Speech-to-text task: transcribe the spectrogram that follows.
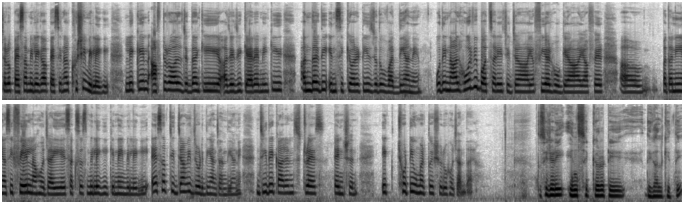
ਚਲੋ ਪੈਸਾ ਮਿਲੇਗਾ ਪੈਸੇ ਨਾਲ ਖੁਸ਼ੀ ਮਿਲੇਗੀ ਲੇਕਿਨ ਆਫਟਰ ਆਲ ਜਿੱਦਾਂ ਕਿ ਅਜੇ ਜੀ ਕਹਿ ਰਹੇ ਨੇ ਕਿ ਅੰਦਰ ਦੀ ਇਨਸਿਕਿਉਰਿਟੀਜ਼ ਜਦੋਂ ਵੱਧਦੀਆਂ ਨੇ ਉਹਦੇ ਨਾਲ ਹੋਰ ਵੀ ਬਹੁਤ ਸਾਰੀਆਂ ਚੀਜ਼ਾਂ ਜਾਂ ਫੀਅਰ ਹੋ ਗਿਆ ਜਾਂ ਫਿਰ ਪਤਾ ਨਹੀਂ ਅਸੀਂ ਫੇਲ ਨਾ ਹੋ ਜਾਈਏ ਸਕਸੈਸ ਮਿਲੇਗੀ ਕਿ ਨਹੀਂ ਮਿਲੇਗੀ ਇਹ ਸਭ ਚੀਜ਼ਾਂ ਵੀ ਜੁੜਦੀਆਂ ਜਾਂਦੀਆਂ ਨੇ ਜਿਹਦੇ ਕਾਰਨ ਸਟ्रेस ਟੈਨਸ਼ਨ ਇੱਕ ਛੋਟੀ ਉਮਰ ਤੋਂ ਹੀ ਸ਼ੁਰੂ ਹੋ ਜਾਂਦਾ ਹੈ। ਤੁਸੀਂ ਜਿਹੜੀ ਇਨਸਿਕਿਉਰਿਟੀ ਦੀ ਗੱਲ ਕੀਤੀ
